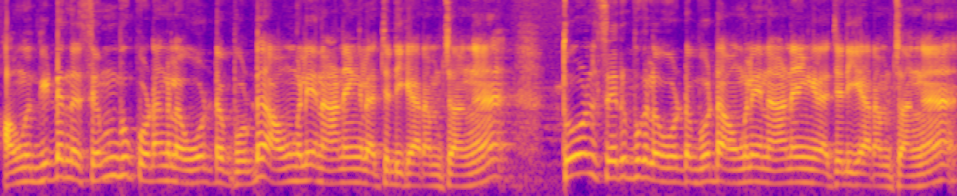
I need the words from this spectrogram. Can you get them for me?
அவங்க கிட்ட இந்த செம்பு குடங்களை ஓட்ட போட்டு அவங்களே நாணயங்களை அச்சடிக்க ஆரம்பிச்சாங்க. தோல் செருப்புகளை ஓட்ட போட்டு அவங்களே நாணயங்களை அச்சடிக்க ஆரம்பிச்சாங்க.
